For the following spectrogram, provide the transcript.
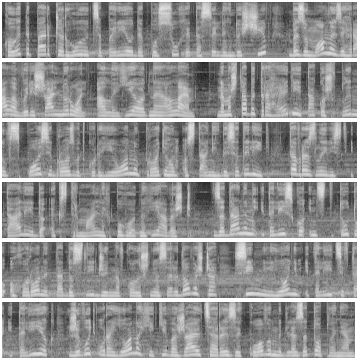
коли тепер чергуються періоди посухи та сильних дощів, безумовно зіграла вирішальну роль, але є одне але. На масштаби трагедії також вплинув спосіб розвитку регіону протягом останніх десятиліть та вразливість Італії до екстремальних погодних явищ. За даними Італійського інституту охорони та досліджень навколишнього середовища, 7 мільйонів італійців та італійок живуть у районах, які вважаються ризиковими для затоплення.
